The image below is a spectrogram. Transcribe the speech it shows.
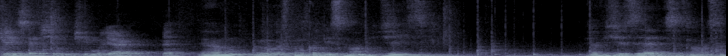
Chase é de, de mulher, né? Eu, eu acho que eu nunca vi esse nome, Geise. Já vi Gisele, esses nomes assim.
